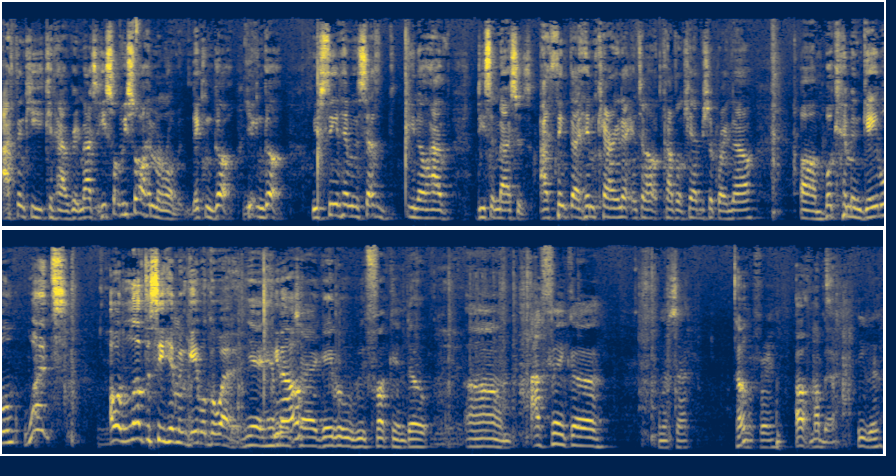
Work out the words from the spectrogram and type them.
I think he can have great matches. He saw, we saw him in Roman. They can go. He can go. We've seen him and Seth, you know, have decent matches. I think that him carrying that Intercontinental Championship right now, um, book him and Gable. What? I would love to see him and Gable go at it. yeah, him you know. and Chad Gable would be fucking dope. Um, I think. uh Seth. Huh? I'm afraid. Oh, my bad. You good?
